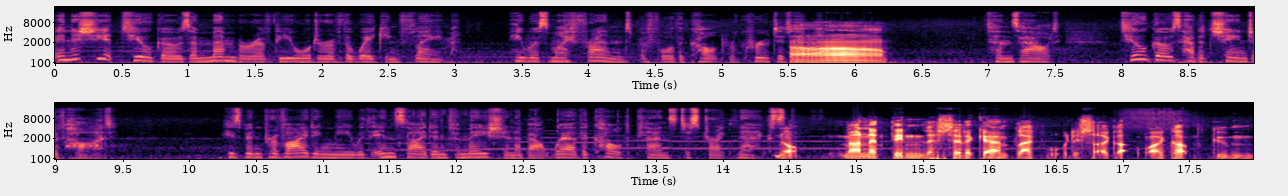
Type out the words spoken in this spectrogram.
Initiate Teal'go is a member of the Order of the Waking Flame. He was my friend before the cult recruited him. Aa, Turns out, Teal'go's had a change of heart. He's been providing me with inside information about where the cult plans to strike next. no, me annettiin niille selkään Blackwoodissa aika, aika kym,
